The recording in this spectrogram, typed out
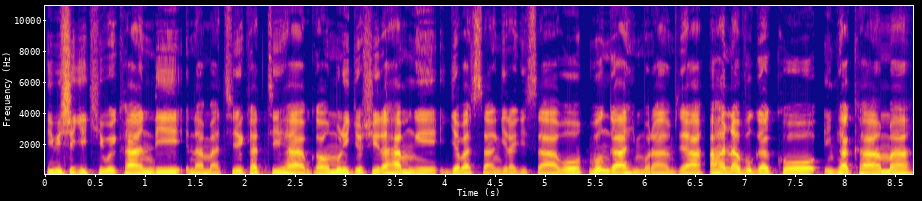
ibishyigikiwe kandi na Mathieu Katihabwa wo muri iryo shirahamwe ry'abasangira gisabo bo ngahi muramvya aha navuga ko inka kama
